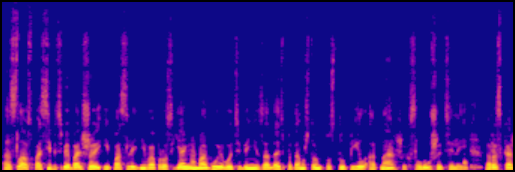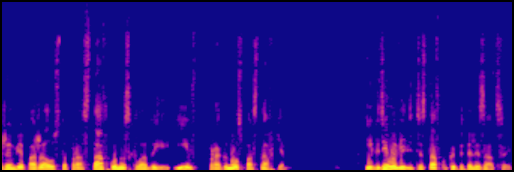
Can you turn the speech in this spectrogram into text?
А, Слав, спасибо тебе большое. И последний вопрос. Я не могу его тебе не задать, потому что он поступил от наших слушателей. Расскажи мне, пожалуйста, про ставку на склады и прогноз поставки. И где вы видите ставку капитализации?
